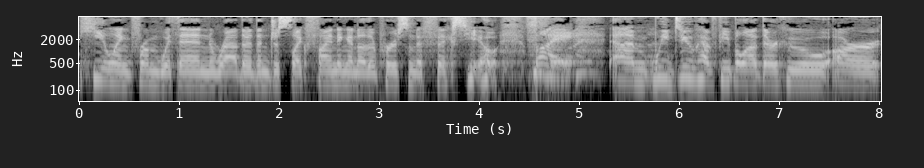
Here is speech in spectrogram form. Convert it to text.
healing from within rather than just like finding another person to fix you. But um, we do have people out there who are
